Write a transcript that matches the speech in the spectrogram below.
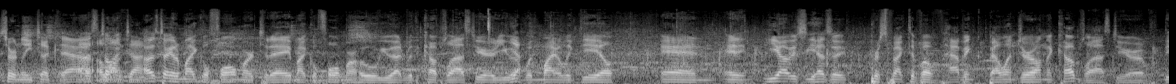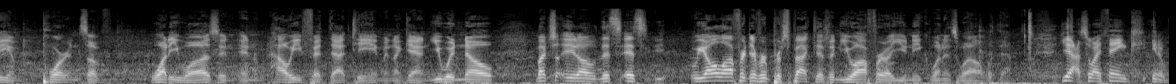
certainly took yeah, uh, a talking, long time. I was talking to Michael Fulmer today. Michael Fulmer, who you had with the Cubs last year, you yeah. had with minor league deal, and, and he obviously has a perspective of having Bellinger on the Cubs last year, of the importance of what he was and, and how he fit that team. And again, you would know much. You know, this it's we all offer different perspectives, and you offer a unique one as well with them. Yeah, so I think you know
